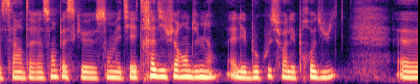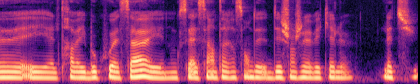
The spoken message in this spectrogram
c'est intéressant parce que son métier est très différent du mien. Elle est beaucoup sur les produits et elle travaille beaucoup à ça. Et donc, c'est assez intéressant d'échanger avec elle là-dessus.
